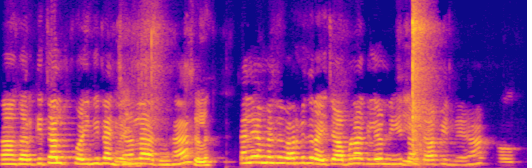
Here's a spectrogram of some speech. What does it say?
ਤਾਂ ਕਰਕੇ ਚੱਲ ਕੋਈ ਨਹੀਂ ਟੈਨਸ਼ਨ ਲੈ ਤੂੰ ਹੈ। ਚਲ। ਚੱਲ ਆ ਮੈਂ ਤੇ ਬਾਹਰ ਵੀ ਦਰਾਈ ਚਾਹ ਬਣਾ ਕੇ ਲਿਆਉਣੀ ਤਾਂ ਚਾਹ ਪੀਨੇ ਹਾਂ। ਓਕੇ।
